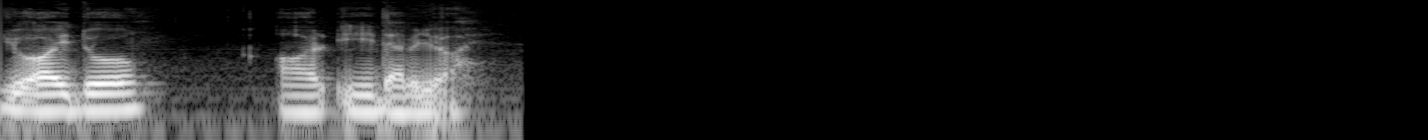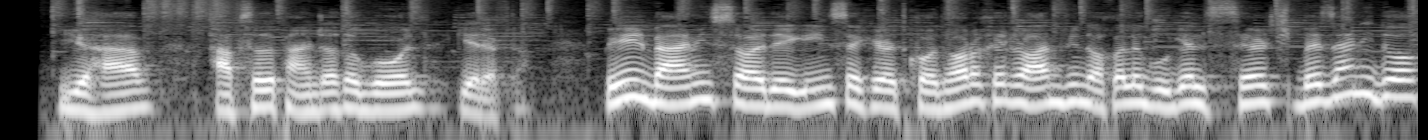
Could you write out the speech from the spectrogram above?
UI2 REWI you have 750 تا gold گرفتم. ببین به همین سادگی این secret code ها رو خیلی راحت می‌تونید داخل گوگل سرچ بزنید و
